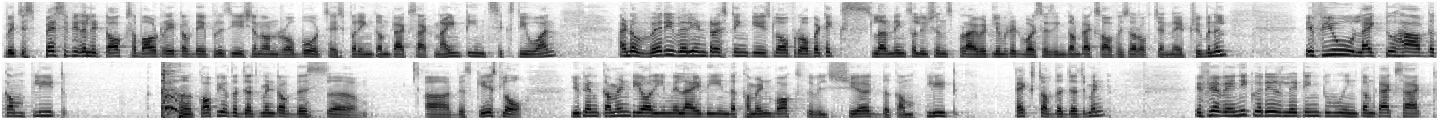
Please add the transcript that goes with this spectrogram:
which specifically talks about rate of depreciation on robots as per Income Tax Act 1961 and a very, very interesting case law of Robotics Learning Solutions Private Limited versus Income Tax Officer of Chennai Tribunal. If you like to have the complete copy of the judgment of this, uh, uh, this case law, you can comment your email ID in the comment box. We will share the complete text of the judgment. If you have any query relating to Income Tax Act,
